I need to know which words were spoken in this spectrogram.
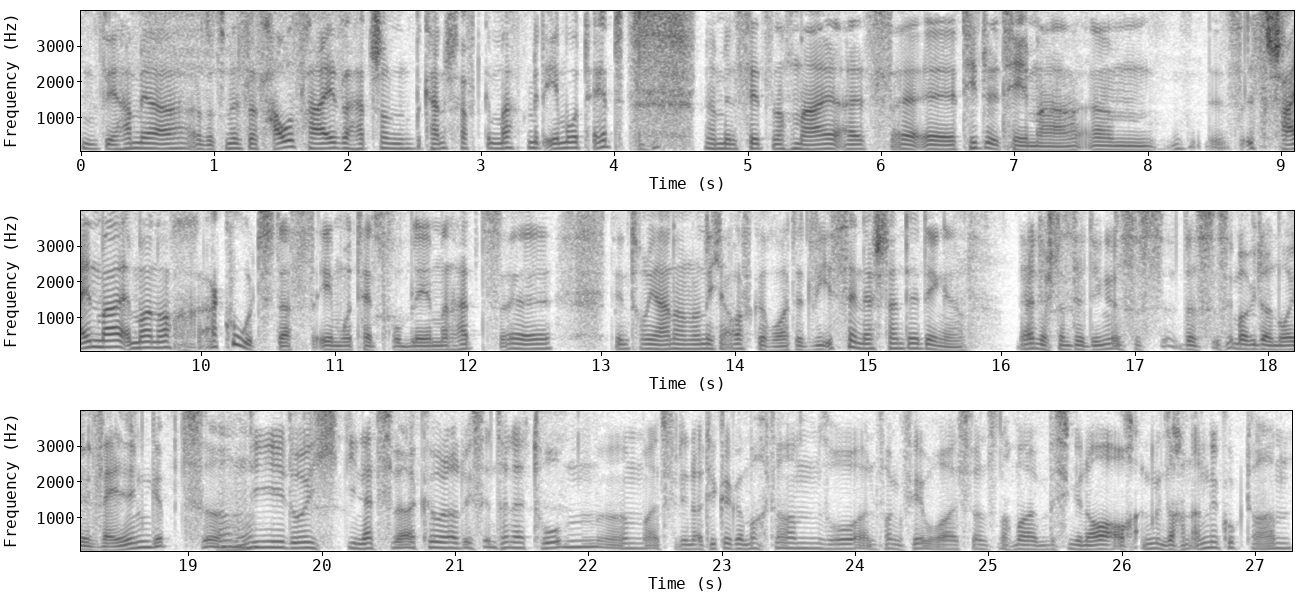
Wir haben ja, also zumindest das Haus Heise hat schon Bekanntschaft gemacht mit Emotet. Wir haben es jetzt nochmal als äh, äh, Titelthema. Ähm, es ist scheinbar immer noch akut, das Emotet-Problem. Man hat äh, den Trojaner noch nicht ausgerottet. Wie ist denn der Stand der Dinge? Ja, der Stand der Dinge ist, dass es immer wieder neue Wellen gibt, äh, mhm. die durch die Netzwerke oder durchs Internet toben. Ähm, als wir den Artikel gemacht haben, so Anfang Februar, als wir uns nochmal ein bisschen genauer auch an, Sachen angeguckt haben,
